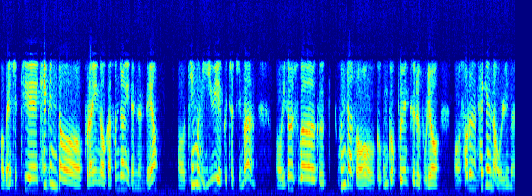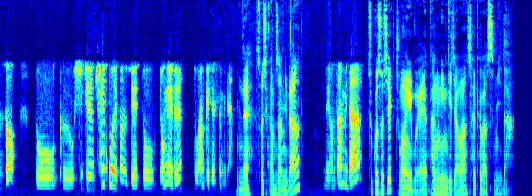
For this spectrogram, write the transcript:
어, 맨시티의 케빈 더 브라이너가 선정이 됐는데요. 어, 팀은 2위에 그쳤지만 어, 이 선수가 그 혼자서 그 공격 포인트를 무려 어, 33개나 올리면서 또 그 시즌 최고의 선수의 또 영예를 또 안게 됐습니다. 네, 소식 감사합니다. 네, 감사합니다. 축구 소식 중앙일보의 박린 기자와 살펴봤습니다.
